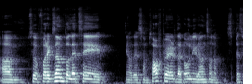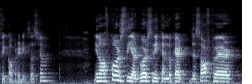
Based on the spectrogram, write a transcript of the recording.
Um, so for example, let's say you know there's some software that only runs on a specific operating system. You know of course the adversary can look at the software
